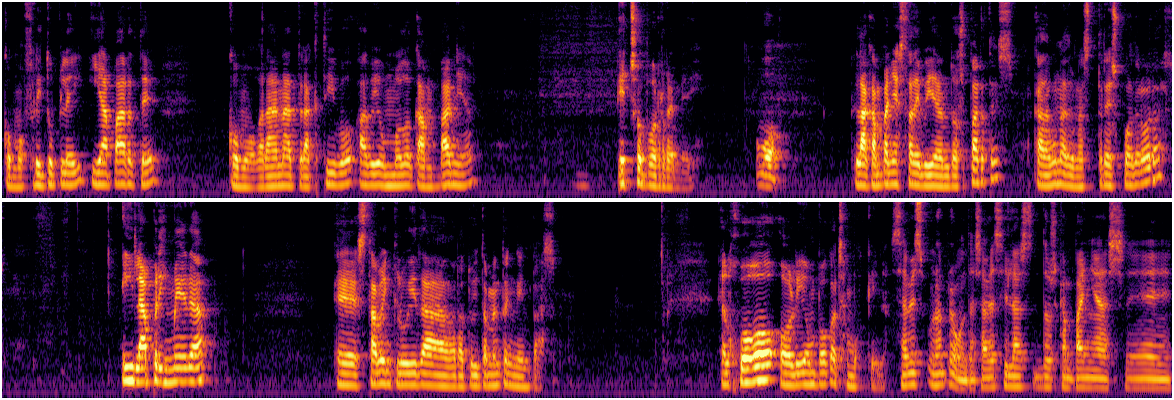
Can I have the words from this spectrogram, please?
como free to play y aparte, como gran atractivo, había un modo campaña hecho por Remedy. Wow. La campaña está dividida en dos partes, cada una de unas 3-4 horas. Y la primera eh, estaba incluida gratuitamente en Game Pass. El juego olía un poco a chamusquina. ¿Sabes? Una pregunta, ¿sabes si las dos campañas eh,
